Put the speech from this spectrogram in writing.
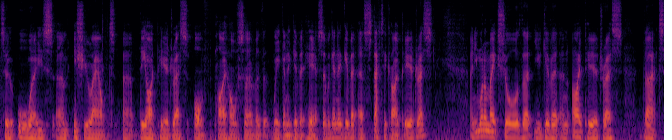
to always um, issue out uh, the IP address of the Pi-hole server that we're going to give it here. So we're going to give it a static IP address and you want to make sure that you give it an IP address that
